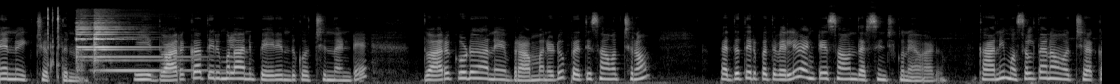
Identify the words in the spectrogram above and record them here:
నేను మీకు చెప్తున్నాను ఈ ద్వారకా తిరుమల అని పేరు ఎందుకు వచ్చిందంటే ద్వారకుడు అనే బ్రాహ్మణుడు ప్రతి సంవత్సరం పెద్ద తిరుపతి వెళ్ళి వెంకటేశ్వరం దర్శించుకునేవాడు. కానీ ముసలితనం వచ్చాక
